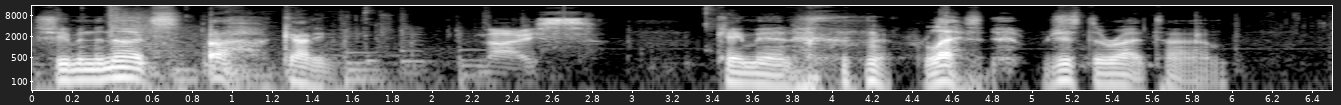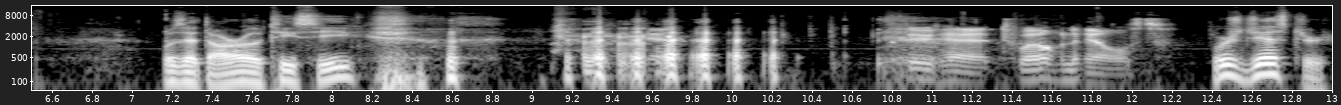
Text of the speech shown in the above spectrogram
Shoot him in the nuts. Ah, got him. Nice. Came in last, just the right time. Was that the ROTC? Dude had 12 nails. Where's Jester?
